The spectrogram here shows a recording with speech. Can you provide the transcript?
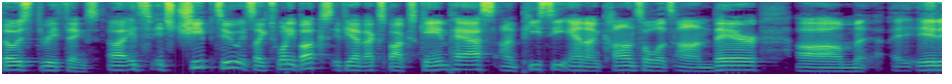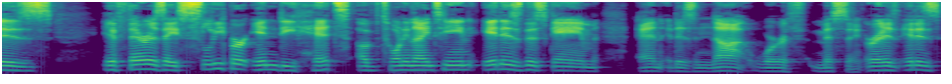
Those three things. Uh, it's it's cheap too. It's like twenty bucks if you have Xbox Game Pass on PC and on console. It's on there. Um, it is. If there is a sleeper indie hit of 2019, it is this game, and it is not worth missing. Or it is. It is.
